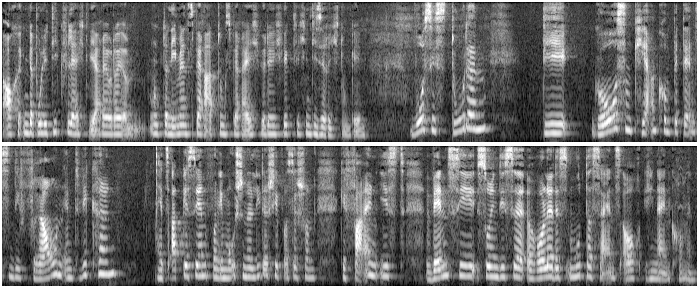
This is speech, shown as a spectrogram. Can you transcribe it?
auch in der Politik vielleicht wäre oder im Unternehmensberatungsbereich würde ich wirklich in diese Richtung gehen. Wo siehst du denn die großen Kernkompetenzen, die Frauen entwickeln, jetzt abgesehen von Emotional Leadership, was ja schon gefallen ist, wenn sie so in diese Rolle des Mutterseins auch hineinkommen?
